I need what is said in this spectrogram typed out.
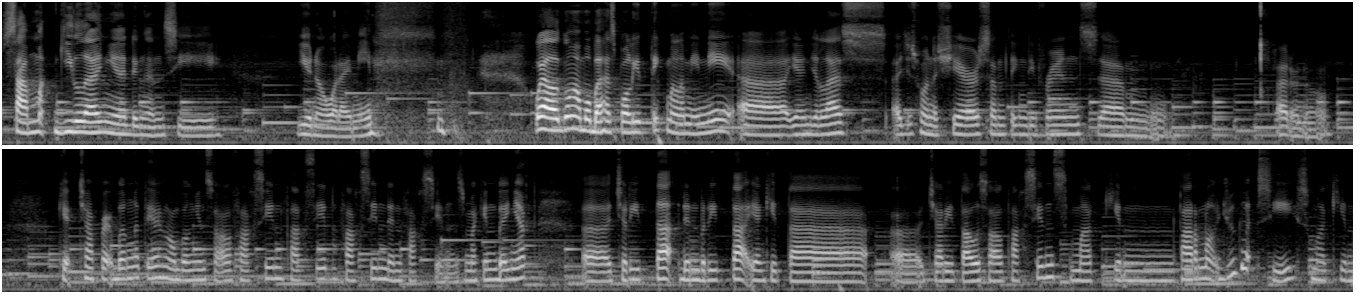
sama gilanya dengan si you know what I mean. Well gue gak mau bahas politik malam ini uh, yang jelas I just wanna share something different um, I don't know kayak capek banget ya ngomongin soal vaksin, vaksin, vaksin dan vaksin. Semakin banyak uh, cerita dan berita yang kita uh, cari tahu soal vaksin, semakin parno juga sih, semakin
